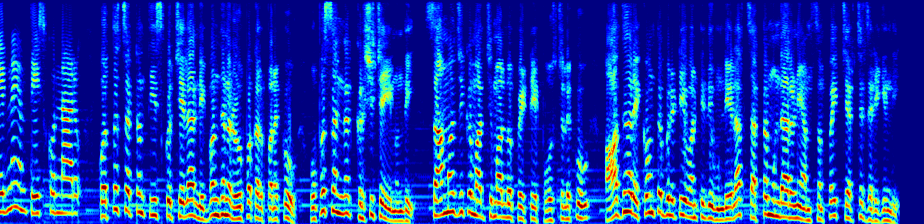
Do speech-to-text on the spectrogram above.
నిర్ణయం తీసుకున్నారు. కొత్త చట్టం తీసుకొచ్చేలా నిబంధన రూపకల్పనకు ఉపసంఘం కృషి చేయనుంది. సామాజిక మాధ్యమాల్లో పెట్టే పోస్టులకు ఆధార్ అకౌంటబిలిటీ వంటిది ఉండేలా చట్టం ఉండాలనే అంశంపై చర్చ జరిగింది.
